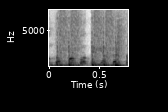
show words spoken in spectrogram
on the rubber, be a better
